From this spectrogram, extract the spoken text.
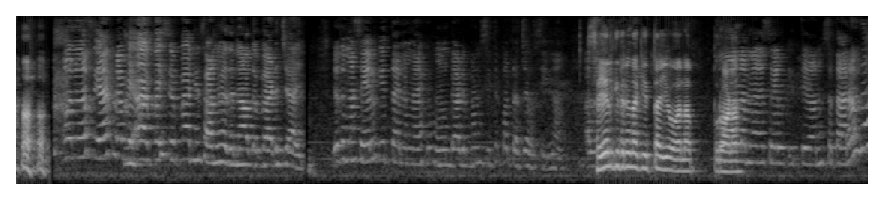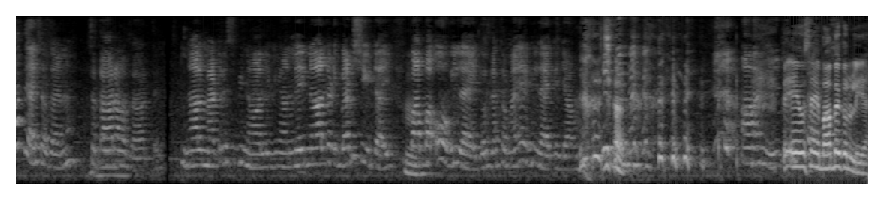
ਉਹਨੂੰ ਅਸੀਂ ਆਖਣਾ ਵੀ ਆ ਪੈਸੇ ਪਾਣੇ ਸਾਨੂੰ ਇਹਦੇ ਨਾਲ ਦਾ ਬੈਡ ਚਾਹੀਦਾ ਜਦੋਂ ਮੈਂ ਸੇਲ ਕੀਤਾ ਇਹਨੂੰ ਮੈਂ ਕਿ ਹੁਣ ਬਣ ਸੀ ਤੇ ਪਤਾ ਚੱਲ ਸੀ ਨਾ। ਸੇਲ ਕਿਤਨੇ ਦਾ ਕੀਤਾ ਇਹ ਵਾਲਾ ਪੁਰਾਣਾ? ਮੈਂ ਸੇਲ ਕੀਤੇ ਹਨ 17000 ਦੇ ਆਈ ਸਕਦਾ ਨਾ 17000 ਦੇ ਨਾਲ ਮੈਟਰਸ ਵੀ ਨਾਲ ਹੀ ਵੀ ਹਨ ਮੇਰੀ ਨਾਲ ਜਿਹੜੀ ਬੈੱਡ ਸ਼ੀਟ ਆਈ ਬਾਬਾ ਉਹ ਵੀ ਲੈ ਗਿਆ ਉਸ ਮੈਂ ਇਹ ਵੀ ਲੈ ਕੇ ਹਾਂਜੀ ਤੇ ਇਹ ਉਸੇ ਬਾਬੇ ਕੋਲ ਲਿਆ?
